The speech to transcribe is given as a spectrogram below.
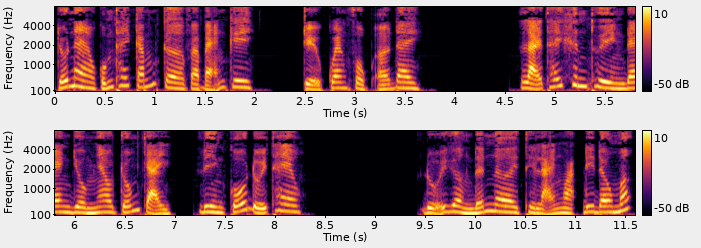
chỗ nào cũng thấy cắm cờ và bản ghi. Triệu quan phục ở đây. Lại thấy khinh thuyền đang dồn nhau trốn chạy, liền cố đuổi theo. Đuổi gần đến nơi thì lại ngoặt đi đâu mất,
